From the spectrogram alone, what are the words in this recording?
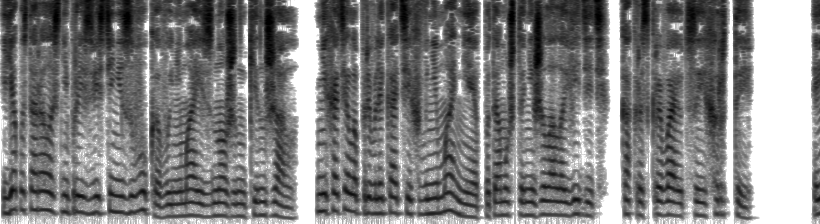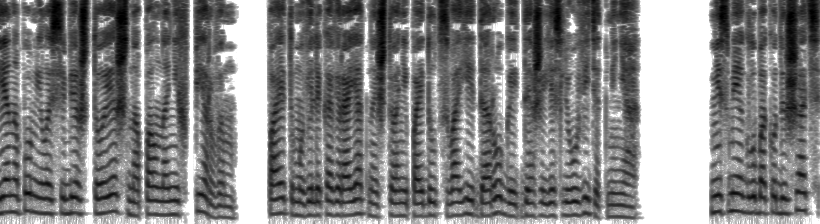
Я постаралась не произвести ни звука, вынимая из ножен кинжал. Не хотела привлекать их внимание, потому что не желала видеть, как раскрываются их рты. Я напомнила себе, что Эш напал на них первым, поэтому велика вероятность, что они пойдут своей дорогой, даже если увидят меня. Не смея глубоко дышать,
